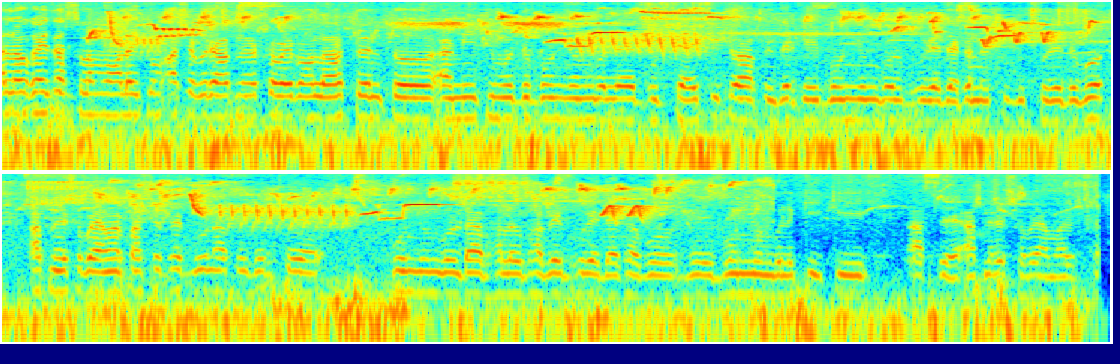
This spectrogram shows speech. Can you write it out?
Hello guys আসসালামু আলাইকুম। আশা করি আপনারা সবাই ভালো আছেন। তো আমি ইতিমধ্যে বন জঙ্গলে ঘুরতে আসছি তো আপনাদেরকে এই বন জঙ্গল ঘুরে দেখানোর সুযোগ করে দেবো। আপনারা সবাই আমার পাশে থাকুন আপনাদেরকে বন জঙ্গলটা ভালোভাবে ঘুরে দেখাবো যে বন জঙ্গলে কী কী আছে। আপনারা সবাই আমার সাথে-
